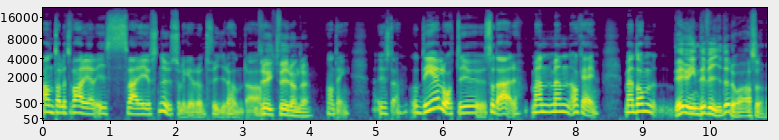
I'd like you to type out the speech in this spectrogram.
antalet vargar i Sverige just nu så ligger det runt 400 Drygt 400. Någonting. Just det. Och det låter ju sådär. Men, men okej. Men de, Det är ju individer då, alltså.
